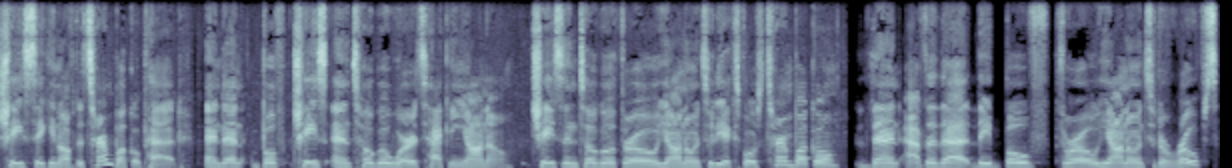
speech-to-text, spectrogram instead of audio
Chase taking off the turnbuckle pad. And then both Chase and Togo were attacking Yano. Chase and Togo throw Yano into the exposed turnbuckle. Then after that, they both throw Yano into the ropes.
